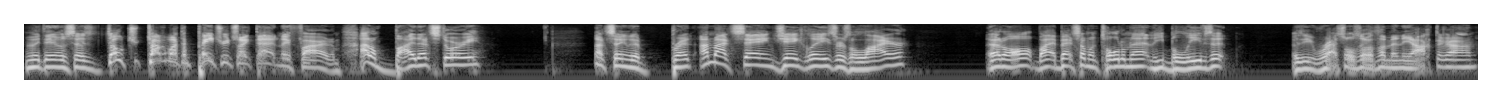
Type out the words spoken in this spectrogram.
McDaniels says, don't you talk about the Patriots like that. And they fired him. I don't buy that story. I'm not saying that Brent, I'm not saying Jay Glazer's a liar at all. But I bet someone told him that and he believes it as he wrestles with him in the octagon.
